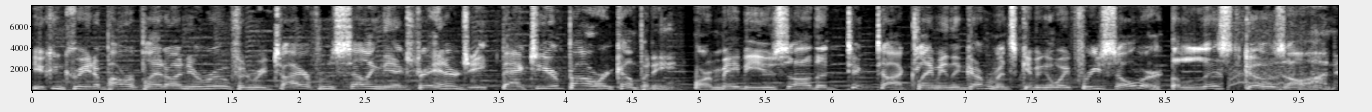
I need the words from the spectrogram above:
you can create a power plant on your roof and retire from selling the extra energy back to your power company. Or maybe you saw the TikTok claiming the government's giving away free solar. The list goes on.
